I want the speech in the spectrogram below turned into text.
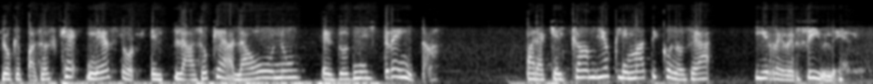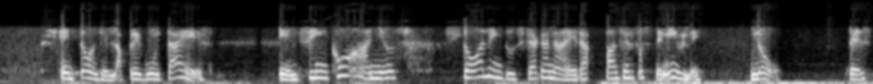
Lo que pasa es que, Néstor, el plazo que da la ONU es 2030 para que el cambio climático no sea irreversible. Entonces, la pregunta es, en cinco años, ¿toda la industria ganadera va a ser sostenible? No. Entonces,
